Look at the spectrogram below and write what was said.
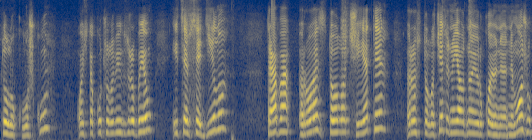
толокушку. Ось таку чоловік зробив. І це все діло треба розтолочити. Розтолочити, ну я одною рукою не, не можу.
